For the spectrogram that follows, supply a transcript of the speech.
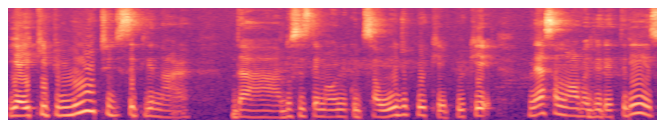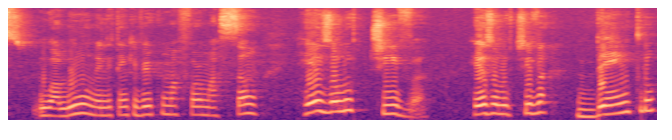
E a equipe multidisciplinar da, do Sistema Único de Saúde, por quê? Porque nessa nova diretriz, o aluno ele tem que vir com uma formação resolutiva, resolutiva dentro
